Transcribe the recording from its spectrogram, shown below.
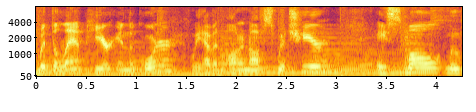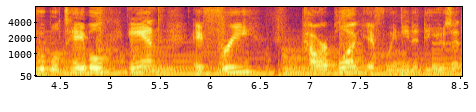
With the lamp here in the corner, we have an on and off switch here, a small movable table, and a free power plug if we needed to use it.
